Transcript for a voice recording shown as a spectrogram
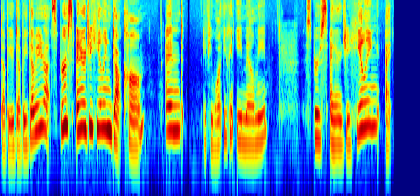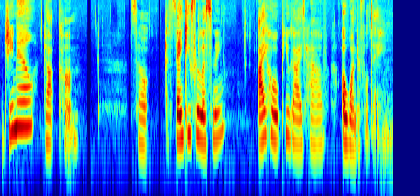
www.spruceenergyhealing.com. And if you want, you can email me spruceenergyhealing at gmail.com. So, thank you for listening. I hope you guys have a wonderful day.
